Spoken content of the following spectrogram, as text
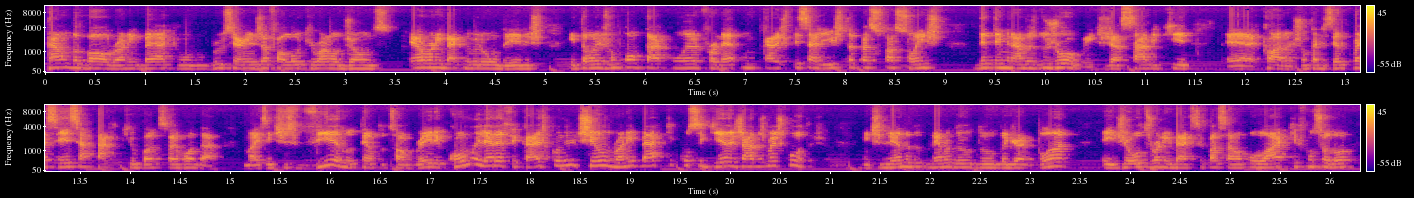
pound the ball running back. O Bruce Arians já falou que o Ronald Jones é o running back número um deles. Então eles vão contar com o Leonard Fournette, um cara especialista para situações determinadas do jogo. A gente já sabe que, é, claro, a gente não está dizendo que vai ser esse ataque que o Bucks vai rodar. Mas a gente via no tempo do Tom Brady como ele era eficaz quando ele tinha um running back que conseguia jardas mais curtas. A gente lembra lembra do, do, do Blunt e de outros running backs que passaram por lá que funcionou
